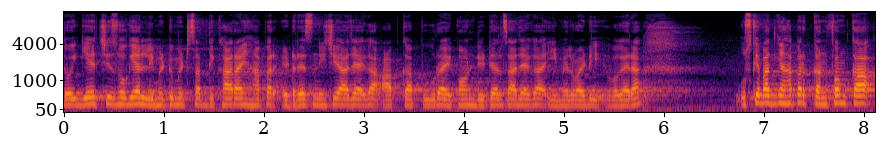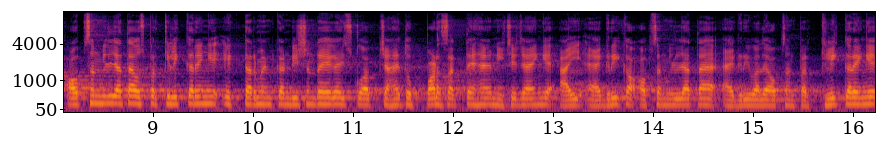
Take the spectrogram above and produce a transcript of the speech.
तो ये चीज़ हो गया, लिमिट उमिट सब दिखा रहा है, यहाँ पर एड्रेस नीचे आ जाएगा, आपका पूरा अकाउंट डिटेल्स आ जाएगा ई मेल वगैरह। उसके बाद यहाँ पर कंफर्म का ऑप्शन मिल जाता है, उस पर क्लिक करेंगे, एक टर्म एंड कंडीशन रहेगा, इसको आप चाहे तो पढ़ सकते हैं, नीचे जाएँगे, आई एग्री का ऑप्शन मिल जाता है, एग्री वाले ऑप्शन पर क्लिक करेंगे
